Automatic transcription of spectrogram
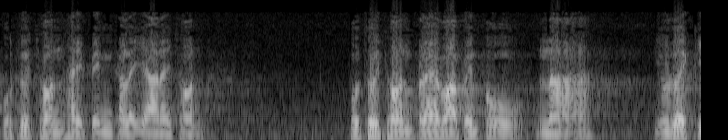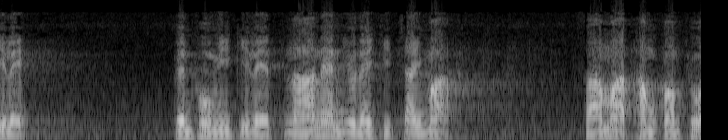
ปุถุชนให้เป็นกัลยาณชน ปุถุชนแปลว่าเป็นผู้หนาอยู่ด้วยกิเลส เป็นผู้มีกิเลสหนาแน่นอยู่ในจิตใจมาก สามารถทำความชั่ว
